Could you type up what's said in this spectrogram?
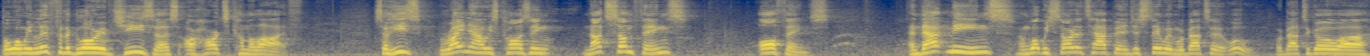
But when we live for the glory of Jesus, our hearts come alive. So he's right now he's causing not some things, all things. And that means, and what we started to tap in, just stay with me, we're about to, whoa, we're about to go uh,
